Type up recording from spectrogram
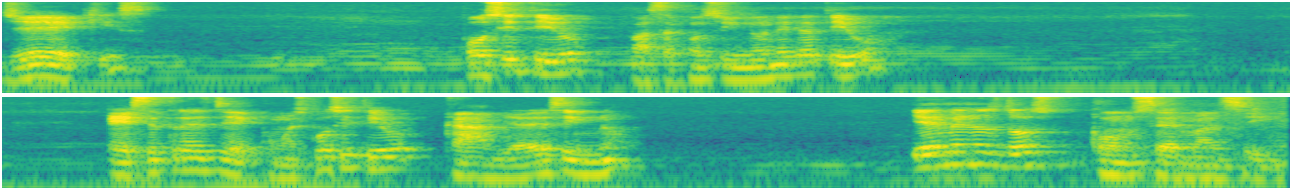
yx positivo pasa con signo negativo. Este 3y, como es positivo, cambia de signo. Y el menos 2 conserva el signo.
